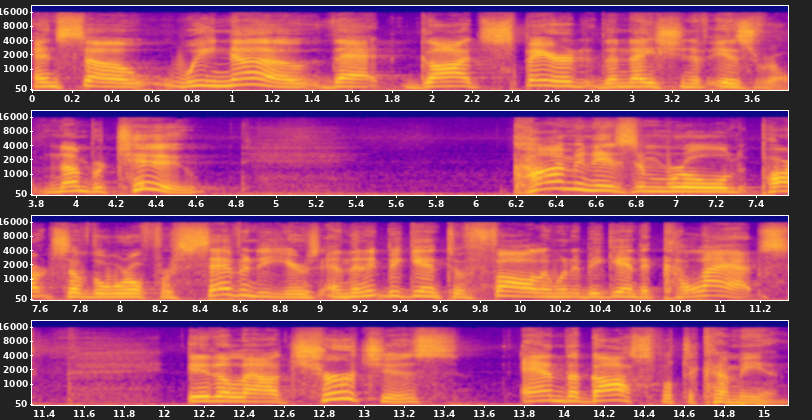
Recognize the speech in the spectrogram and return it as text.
And so we know that God spared the nation of Israel. Number two, communism ruled parts of the world for 70 years, and then it began to fall. And when it began to collapse, it allowed churches and the gospel to come in.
